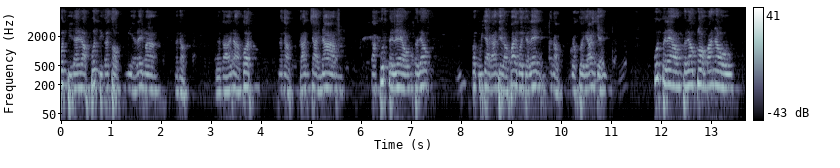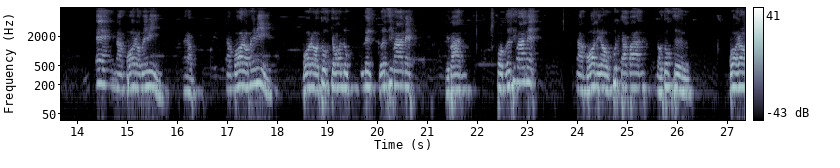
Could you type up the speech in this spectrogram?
พ้นที่ได้รับพ้นที่กระทบมีอะไรมานะครับแล้วก็อนาคตนะครับ การจ่ายน้ำตาคุดไปแล้วตัวแล้วนักวิชาการที่เราไฟก็จะเล่นนะครับยกตัวอย่างเช่นคุดไปแล้วตัวแล้วคลองบ้านเราแอ้งน้ำบ่อเราไม่มีนะครับน้ำบ่อเราไม่มีบ่อเราทุกจอลึกลึกเกินสิบห้าเมตรที่บ้านพวกเกินสิบห้าเมตรน้ำบ่อที่เราคุดจากบ้านเราต้องซื้อบ่อเรา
